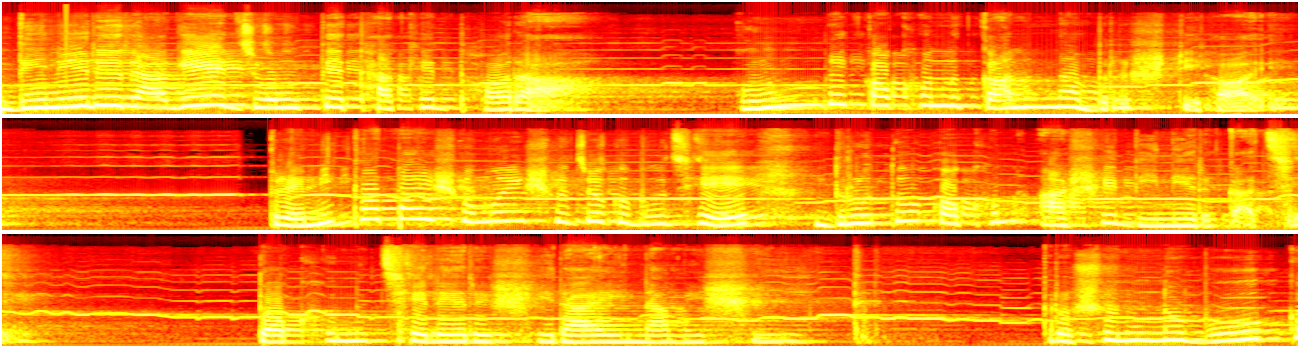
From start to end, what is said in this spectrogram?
দিনের রাগে জ্বলতে থাকে ধরা। কুম্বে কখন কান্না বৃষ্টি হয়। প্রেমিকা তাই সময় সুযোগ বুঝে দ্রুত কখন আসে দিনের কাছে। তখন ছেলের শিরায় নামে শীত প্রসন্ন বুক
